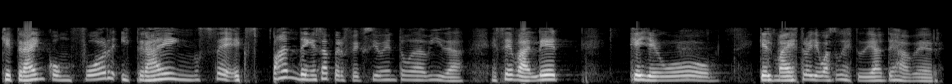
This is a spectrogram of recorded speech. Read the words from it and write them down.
que traen confort y traen, no sé, expanden esa perfección en toda vida. Ese ballet que llevó, que el maestro llevó a sus estudiantes a ver.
